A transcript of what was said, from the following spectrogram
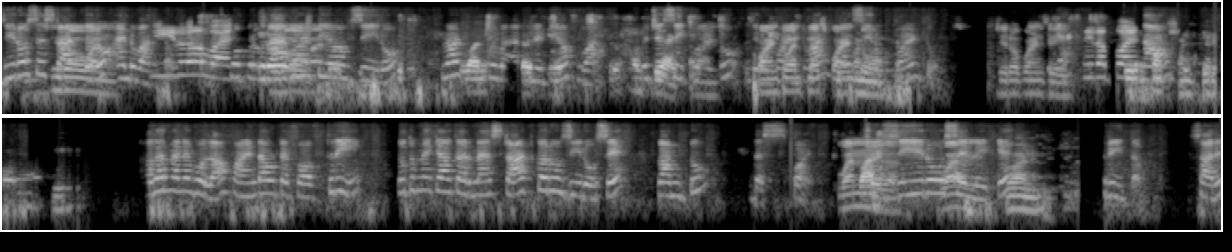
जीरो से स्टार्ट करो and one zero probability of zero plus probability of one which is equal to point one plus point point two zero point three zero point अगर मैंने बोला find out F of three तो तुम्हें क्या करना है स्टार्ट करो जीरो से come to this point zero से लेके थ्री तक सारे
